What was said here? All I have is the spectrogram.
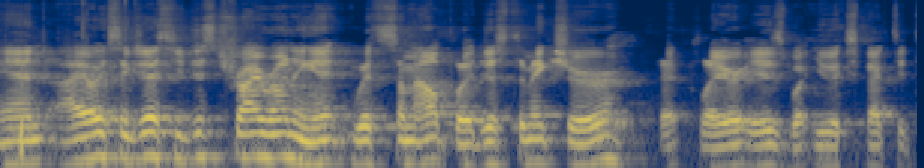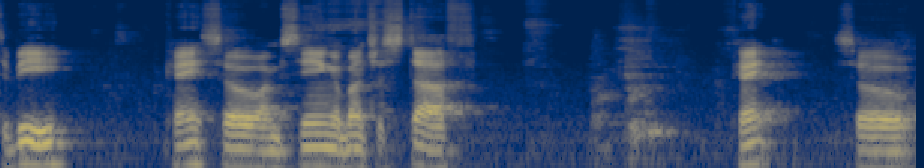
And I always suggest you just try running it with some output just to make sure that player is what you expect it to be. Okay, so I'm seeing a bunch of stuff. Okay, so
